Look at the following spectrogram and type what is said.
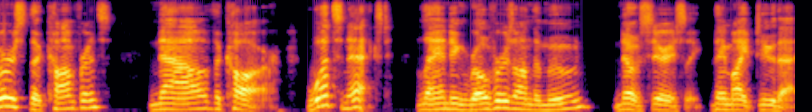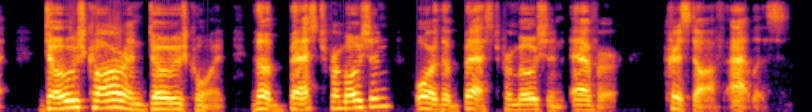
First the conference, now the car. What's next? Landing rovers on the moon? No, seriously, they might do that. Dogecar and Dogecoin. The best promotion or the best promotion ever? Kristov Atlas.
